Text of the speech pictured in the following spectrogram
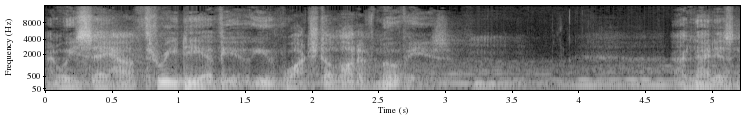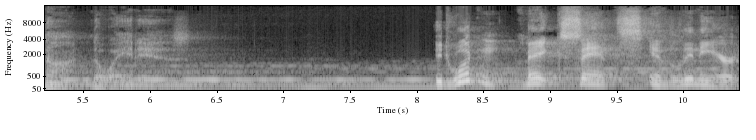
And we say, How 3D of you, you've watched a lot of movies. Hmm. And that is not the way it is. It wouldn't make sense in linear,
